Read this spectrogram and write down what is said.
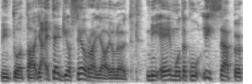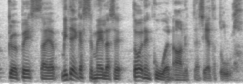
Niin tuota, ja etenkin jos seuraajia on jo löytynyt, niin ei muuta kuin lisää pökköä pessää. Ja mitenkäs se meillä se toinen Q&A nyt sieltä tullaan?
